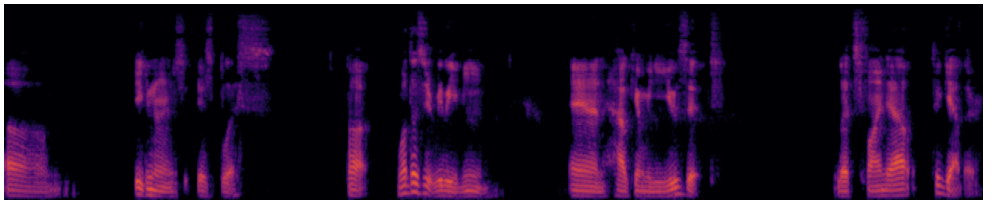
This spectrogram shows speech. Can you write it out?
um, ignorance is bliss. But what does it really mean? And how can we use it? Let's find out together.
